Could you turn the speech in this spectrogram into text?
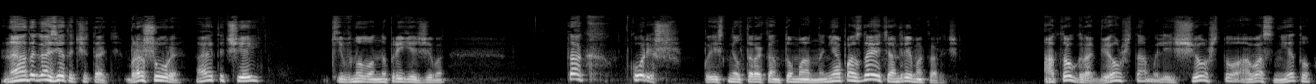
«Надо газеты читать, брошюры. А это чей?» — кивнул он на приезжего. «Так, кореш», — пояснил таракан туманно. «Не опоздаете, Андрей Макарович?» «А то грабеж там или еще что, а вас нету».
